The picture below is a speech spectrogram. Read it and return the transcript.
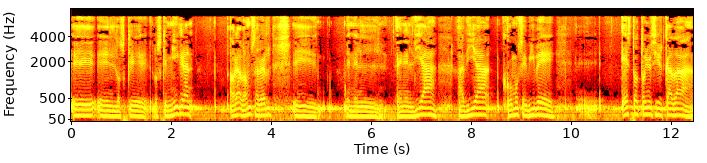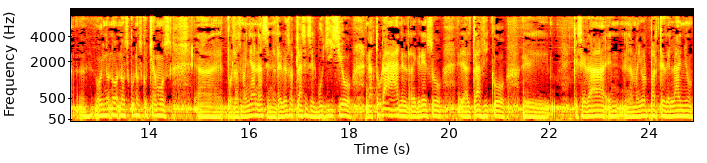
eh, eh, los que los que migran. Ahora vamos a ver eh, en el en el día a día cómo se vive eh, esto, Toño, es decir, cada eh, hoy no, no, no, no escuchamos eh, por las mañanas en el regreso a clases el bullicio natural, el regreso al tráfico eh, se da en, en la mayor parte del año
